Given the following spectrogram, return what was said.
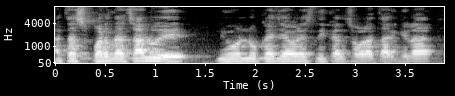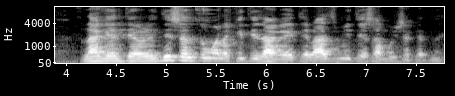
आता स्पर्धा चालू आहे. निवडणुका ज्यावेळेस निकाल सोळा तारखेला लागेल त्यावेळेस दिसेल तुम्हाला किती जागा येतील आज मी ते सांगू शकत नाही.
